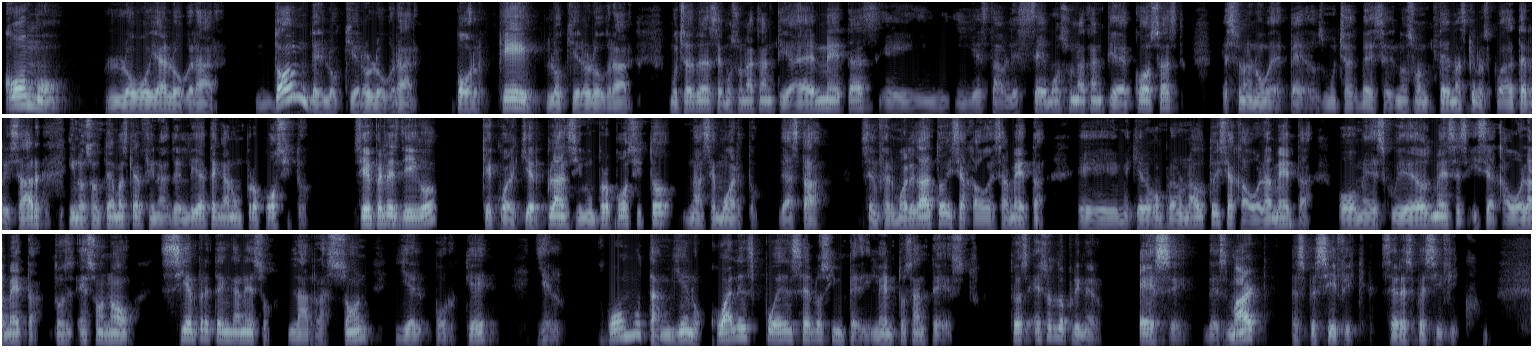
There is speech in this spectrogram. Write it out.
¿Cómo lo voy a lograr? ¿Dónde lo quiero lograr? ¿Por qué lo quiero lograr? Muchas veces hacemos una cantidad de metas y, y establecemos una cantidad de cosas. Es una nube de pedos muchas veces. No son temas que los pueda aterrizar y no son temas que al final del día tengan un propósito. Siempre les digo que cualquier plan sin un propósito nace muerto. Ya está. Se enfermó el gato y se acabó esa meta. Eh, me quiero comprar un auto y se acabó la meta o me descuidé dos meses y se acabó la meta. Entonces, eso no. Siempre tengan eso, la razón y el por qué y el cómo también o cuáles pueden ser los impedimentos ante esto. Entonces, eso es lo primero. S de Smart, Specific, ser específico.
